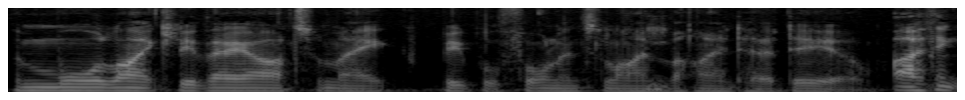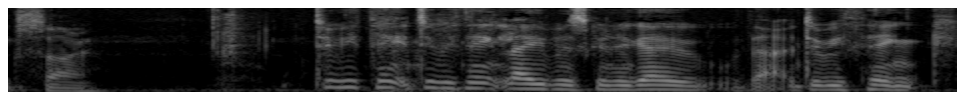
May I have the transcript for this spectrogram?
the more likely they are to make people fall into line behind her deal. I think so. Do we think? Do we think Labour's going to go with that? Do we think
